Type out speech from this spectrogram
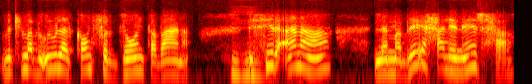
مثل ما بيقولوا ال comfort zone تبعنا. بصير أنا لما بلاقي حالي ناجحة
